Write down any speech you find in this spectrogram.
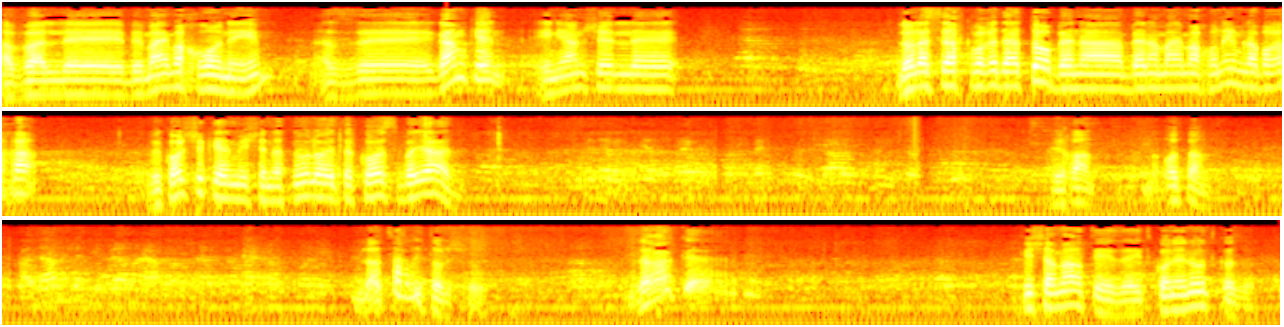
אבל uh, במים אחרונים, אז uh, גם כן, עניין של uh, לא להסיח כבר את דעתו בין, ה, בין המים האחרונים לברכה. וכל שכן מי שנתנו לו את הכוס ביד. סליחה, עוד פעם. לא צריך ליטול שוב. זה רק... כפי שאמרתי, זו התכוננות כזאת.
